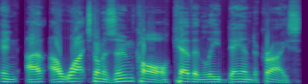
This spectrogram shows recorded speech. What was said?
and I, I watched on a Zoom call Kevin lead Dan to Christ.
